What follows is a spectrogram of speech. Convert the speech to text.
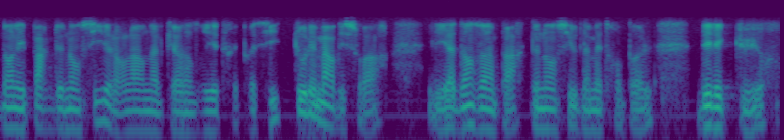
dans les parcs de Nancy. Alors là, on a le calendrier très précis. Tous les mardis soirs, il y a dans un parc de Nancy ou de la métropole des lectures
